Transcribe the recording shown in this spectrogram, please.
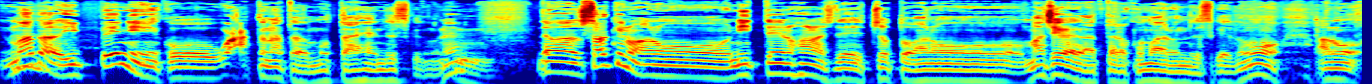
よ。まだいっぺんにこう、わーっとなったらもう大変ですけどね。だからさっきのあの、日程の話でちょっとあの、間違いがあったら困るんですけれども、あの、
